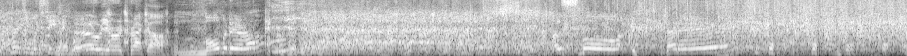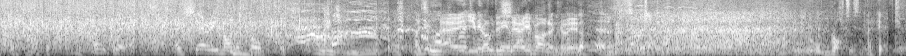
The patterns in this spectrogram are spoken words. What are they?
I imagine with Stephen would Oh, you're a cracker. More Madeira? a small sherry. A sherry monocle. I didn't- I hey, you've got the be a sherry monocle, monocle in. Rot as my head.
